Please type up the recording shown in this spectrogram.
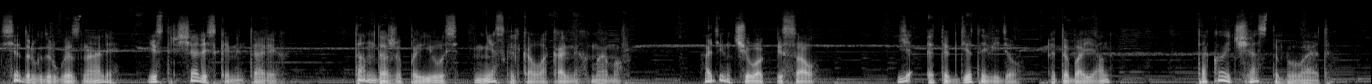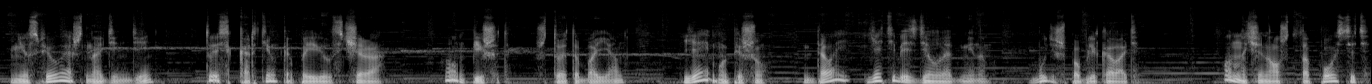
Все друг друга знали и встречались в комментариях. Там даже появилось несколько локальных мемов. Один чувак писал «Я это где-то видел. Это баян?» Такое часто бывает. Не успеваешь на один день, то есть картинка появилась вчера, он пишет, что это баян. Я ему пишу – Давай я тебя сделаю админом. Будешь публиковать. Он начинал что-то постить,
